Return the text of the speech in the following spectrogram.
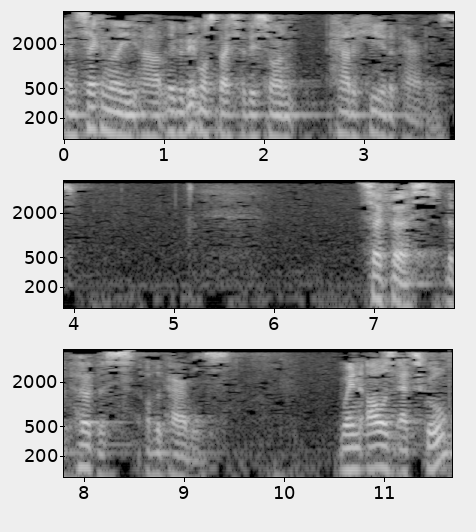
And secondly, uh, leave a bit more space for this one, how to hear the parables. So, first, the purpose of the parables. When I was at school,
